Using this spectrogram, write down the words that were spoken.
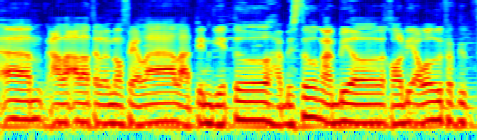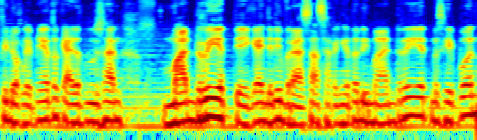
um, ala-ala telenovela Latin gitu. Habis itu ngambil kalau di awal video klipnya itu kayak ada tulisan Madrid ya kan? Jadi berasa sering itu di Madrid. Meskipun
